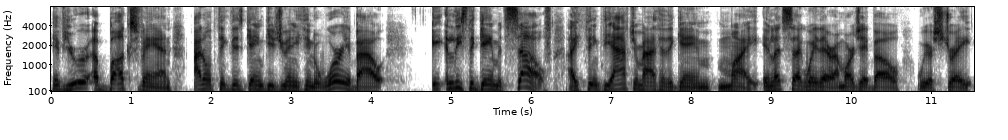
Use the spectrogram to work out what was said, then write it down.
If you're a Bucs fan, I don't think this game gives you anything to worry about. At least the game itself. I think the aftermath of the game might. And let's segue there. I'm RJ Bell. We are straight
